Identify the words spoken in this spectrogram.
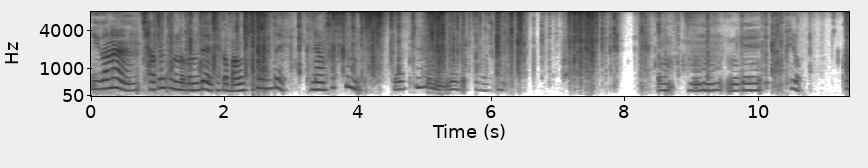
이거는 작은 탑로더인데 제가 많긴 한데 그냥 샀습니다. 뭐 필름 있는 게 없어가지고 음, 음, 이게 필요 없고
